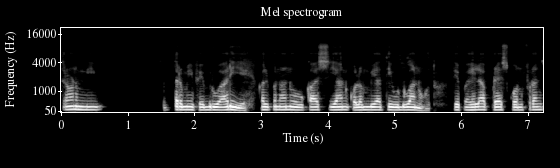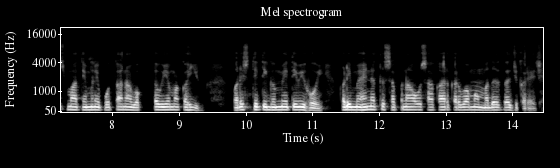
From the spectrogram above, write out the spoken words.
ત્રણ મી સત્તરમી ફેબ્રુઆરીએ કલ્પનાનું અવકાશયાન કોલંબિયાથી ઉડવાનું હતું. તે પહેલા પ્રેસ કોન્ફરન્સમાં તેમણે પોતાના વક્તવ્યમાં કહ્યું, પરિસ્થિતિ ગમે તેવી હોય, કડી મહેનત સપનાઓ સાકાર કરવામાં મદદ જ કરે છે.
